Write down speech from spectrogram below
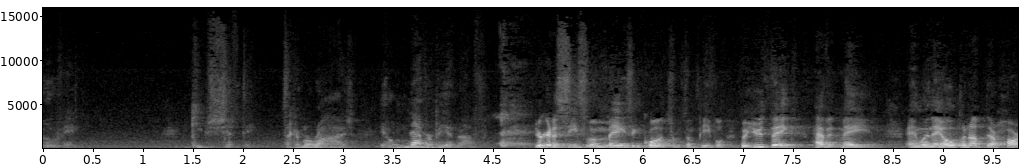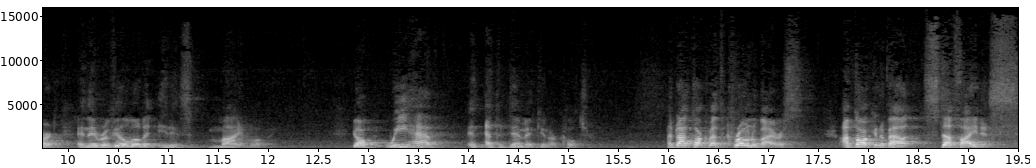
moving, it keeps shifting. It's like a mirage. It'll never be enough. You're going to see some amazing quotes from some people who you think have it made. And when they open up their heart and they reveal a little bit, it is mind blowing. Y'all, we have an epidemic in our culture. I'm not talking about the coronavirus. I'm talking about stuffitis.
